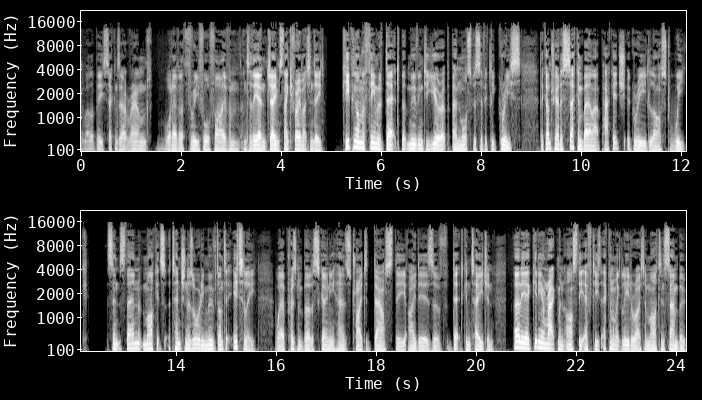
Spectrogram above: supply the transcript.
Well, it'll be seconds out round whatever, three, four, five, and, and to the end. James, thank you very much indeed. Keeping on the theme of debt, but moving to Europe, and more specifically Greece, the country had a second bailout package agreed last week. Since then, markets' attention has already moved on to Italy, where President Berlusconi has tried to douse the ideas of debt contagion. Earlier, Gideon Rachman asked the FT's economic leader writer Martin Sandbu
